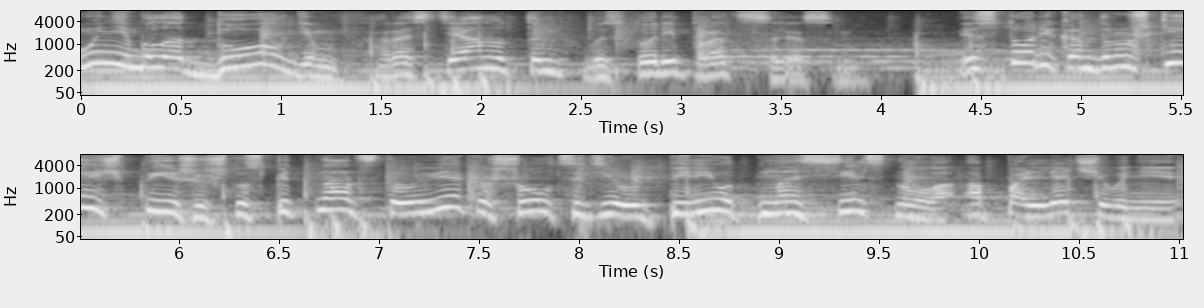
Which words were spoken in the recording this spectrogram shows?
Уния была долгим, растянутым в истории процессом. Историк Андрушкевич пишет, что с 15 века шел, цитирую, период насильственного ополячивания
